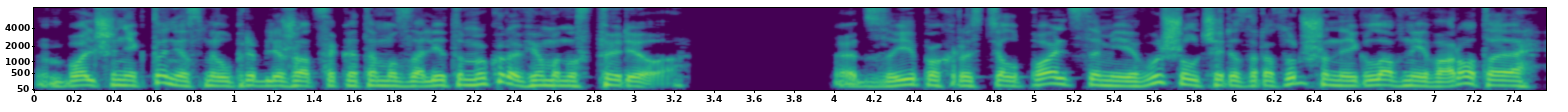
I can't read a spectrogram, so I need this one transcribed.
Больше никто не смел приближаться к этому залитому кровью монастырю. Эдзуи похрустел пальцами и вышел через разрушенные главные ворота.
